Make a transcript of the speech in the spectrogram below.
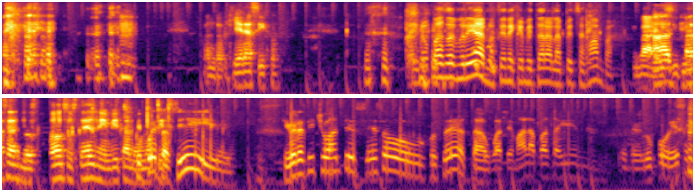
Cuando quieras, hijo. Si no pasa Hungría, nos tiene que invitar a la pizza Juanpa. Vale, Ah, si sí. pasan los, todos ustedes me invitan a Sí, una pues pizza. así. Si hubieras dicho antes eso, José, hasta Guatemala pasa ahí en, en el grupo ese.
